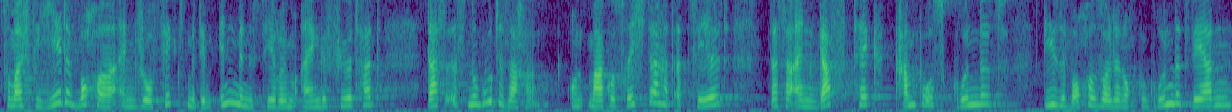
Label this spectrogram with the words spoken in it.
zum Beispiel jede Woche einen Joe Fix mit dem Innenministerium eingeführt hat, das ist eine gute Sache. Und Markus Richter hat erzählt, dass er einen GovTech Campus gründet. Diese Woche soll er noch gegründet werden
